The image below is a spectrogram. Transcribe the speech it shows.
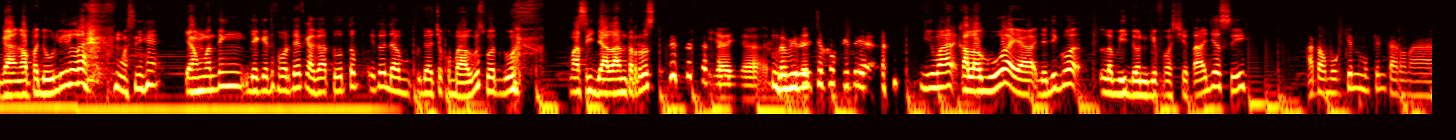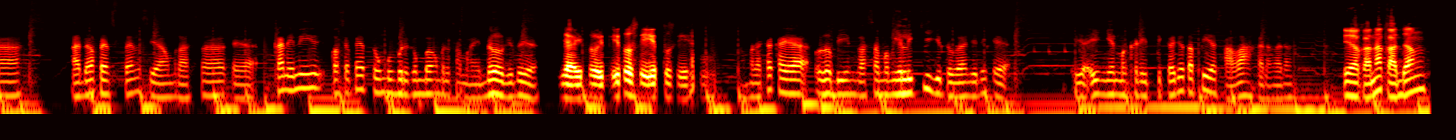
nggak nggak peduli lah, maksudnya. Yang penting JKT48 kagak tutup itu udah udah cukup bagus buat gue. Masih jalan terus. iya iya Lebih dari cukup gitu ya? Gimana? Kalau gue ya, jadi gue lebih don't give a shit aja sih. Atau mungkin mungkin karena ada fans-fans yang merasa kayak kan ini konsepnya tumbuh berkembang bersama idol gitu ya. ya itu itu, itu sih itu sih Mereka kayak lebih merasa memiliki gitu kan. Jadi kayak ya ingin mengkritik aja tapi ya salah kadang-kadang. Ya karena kadang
